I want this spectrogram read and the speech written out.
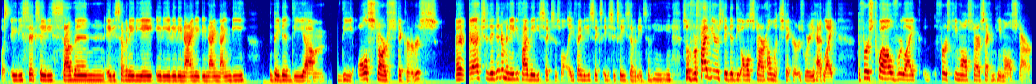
what, 86, 87, 87, 88, 88, 89, 89, 90. They did the um the all-star stickers. Uh, actually, they did them in 85, 86 as well. 85, 86, 86, 87, 87, 88. So for five years, they did the all-star helmet stickers where you had like the first 12 were like first team all star, second team all star.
